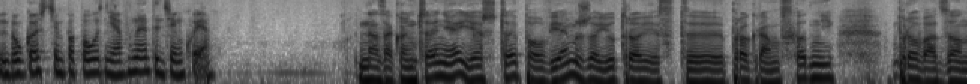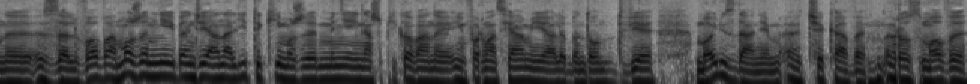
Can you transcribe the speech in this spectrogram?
był gościem popołudnia wnet. Dziękuję. Na zakończenie jeszcze powiem, że jutro jest y, program wschodni prowadzony z Lwowa. Może mniej będzie analityki, może mniej naszpikowane informacjami, ale będą dwie, moim zdaniem, e, ciekawe rozmowy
